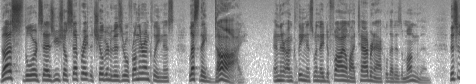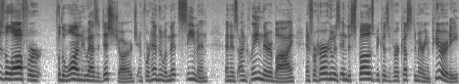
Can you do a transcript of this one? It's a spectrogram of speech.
Thus the Lord says, You shall separate the children of Israel from their uncleanness, lest they die and their uncleanness when they defile my tabernacle that is among them. This is the law for, for the one who has a discharge, and for him who emits semen and is unclean thereby, and for her who is indisposed because of her customary impurity,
